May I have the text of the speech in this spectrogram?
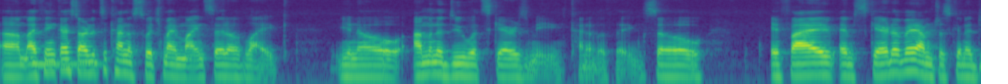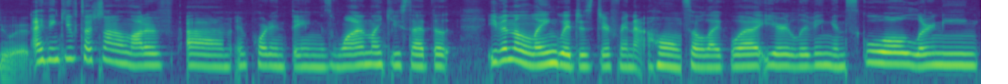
Um, I think I mm-hmm. started to kind of switch my mindset of like, you know, I'm gonna do what scares me, kind of a thing. So if I am scared of it, I'm just gonna do it. I think you've touched on a lot of um, important things. One, like you said, the even the language is different at home. So like what you're living in school, learning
